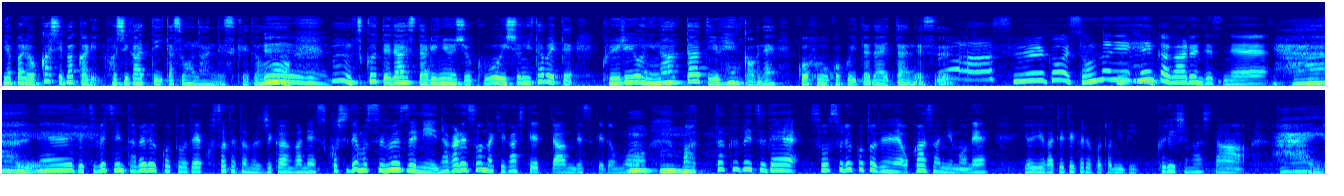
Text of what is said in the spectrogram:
やっぱりお菓子ばかり欲しがっていたそうなんですけども、ええ。うん、作って出した離乳食を一緒に食べてくれるようになったっていう変化をねご報告いただいたんです。すごい。そんなに変化があるんですね、はい、ねえ別々に食べることで子育ての時間がね少しでもスムーズに流れそうな気がしてたんですけども、うんうん。全く別でそうすることでねお母さんにもね余裕が出てくることにびっくりしました。はい。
